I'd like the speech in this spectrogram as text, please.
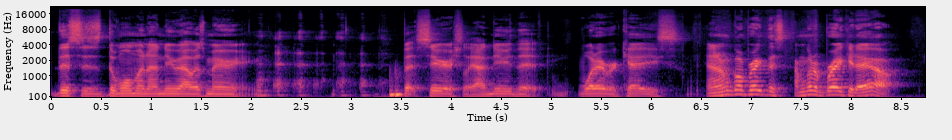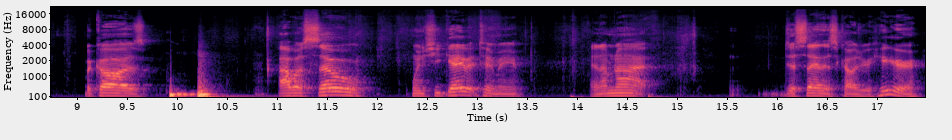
this is the woman I knew I was marrying. But seriously, I knew that whatever case, and I'm going to break this. I'm going to break it out because I was so when she gave it to me, and I'm not just saying this because you're here.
